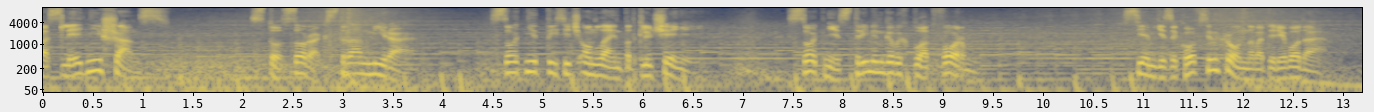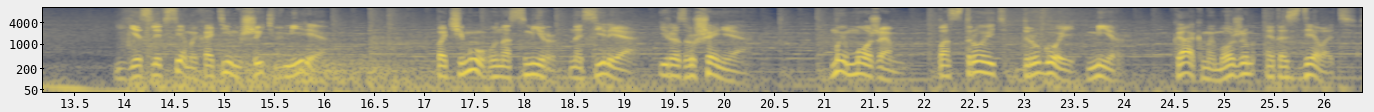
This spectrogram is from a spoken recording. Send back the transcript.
Последний шанс». 140 стран мира. Сотни тысяч онлайн-подключений. Сотни стриминговых платформ. 7 языков синхронного перевода. Если все мы хотим жить в мире, почему у нас мир насилия и разрушения? Мы можем построить другой мир. Как мы можем это сделать?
